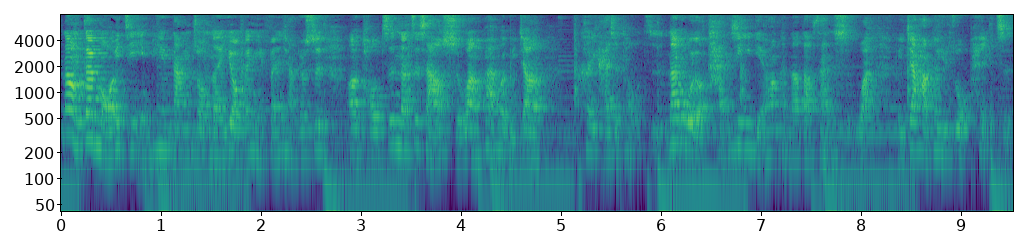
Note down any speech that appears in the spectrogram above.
那我们在某一集影片当中呢，也有跟你分享，就是呃，投资呢至少要十万块会比较。可以开始投资。那如果有弹性一点的话，可能要到三十万比较好，可以去做配置。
